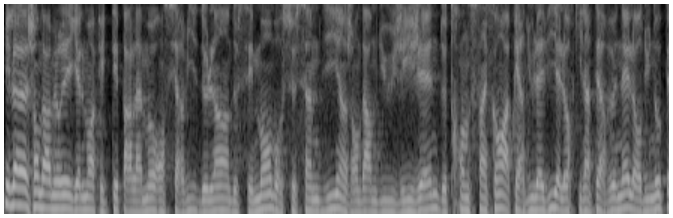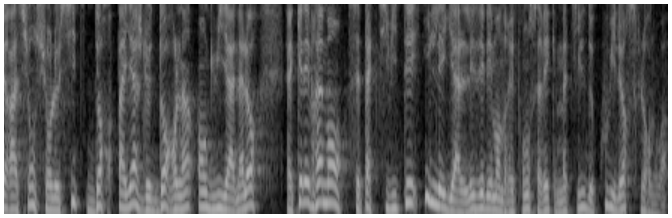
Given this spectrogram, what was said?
Et la gendarmerie est également affectée par la mort en service de l'un de ses membres. Ce samedi, un gendarme du GIGN de 35 ans a perdu la vie alors qu'il intervenait lors d'une opération sur le site d'orpaillage de Dorlin en Guyane. Alors, quelle est vraiment cette activité illégale? Les éléments de réponse avec Mathilde Couvillers-Flornois.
